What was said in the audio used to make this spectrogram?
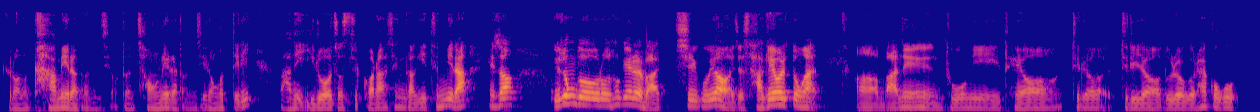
그런 감이라든지 어떤 정리라든지 이런 것들이 많이 이루어졌을 거라 생각이 듭니다. 그래서 이 정도로 소개를 마치고요. 이제 4개월 동안 어, 많은 도움이 되어 드려, 드리려 노력을 할 거고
